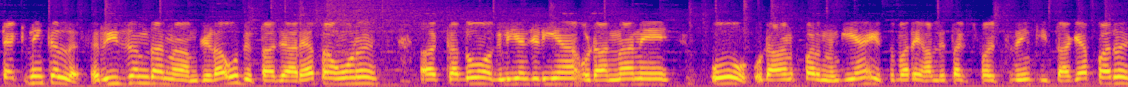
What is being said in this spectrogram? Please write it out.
ਟੈਕਨੀਕਲ ਰੀਜ਼ਨ ਦਾ ਨਾਮ ਜਿਹੜਾ ਉਹ ਦਿੱਤਾ ਜਾ ਰਿਹਾ। ਤਾਂ ਹੁਣ ਕਦੋਂ ਅਗਲੀਆਂ ਜਿਹੜੀਆਂ ਉਡਾਨਾਂ ਨੇ ਉਹ ਉਡਾਨ ਭਰਨਗੀਆਂ ਇਸ ਬਾਰੇ ਹਾਲੇ ਤੱਕ ਸਪਸ਼ਟ ਨਹੀਂ ਕੀਤਾ ਗਿਆ ਪਰ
